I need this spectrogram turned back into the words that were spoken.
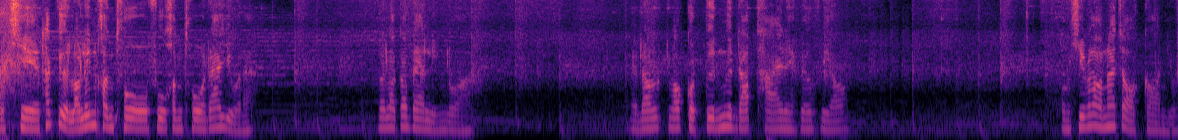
อเค ถ้าเกิดเราเล่นคอนโทรลฟูลคอนโทรลได้อยู่นะ แล้วเราก็แบนลิงก์รัว เดี๋ยวเราเรากดปืนมืดดับท้ายเลยเฟี้ยวเฟี้ยวๆผมคิดว่าเราน่าจะออกก่อนอยู่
